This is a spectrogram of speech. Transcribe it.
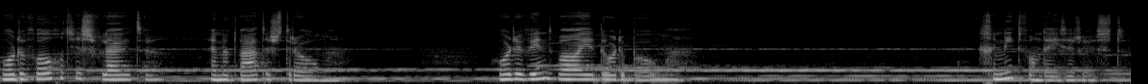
Hoor de vogeltjes fluiten en het water stromen. Hoor de wind waaien door de bomen. Geniet van deze rust.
